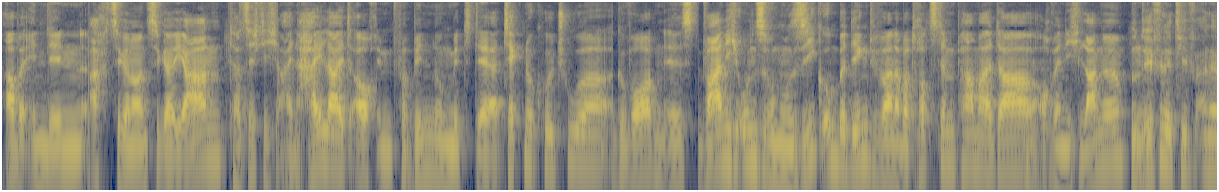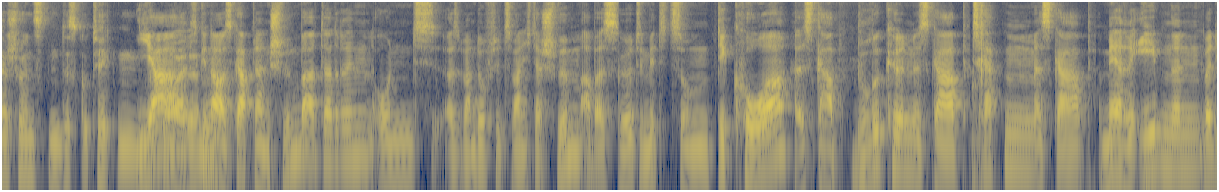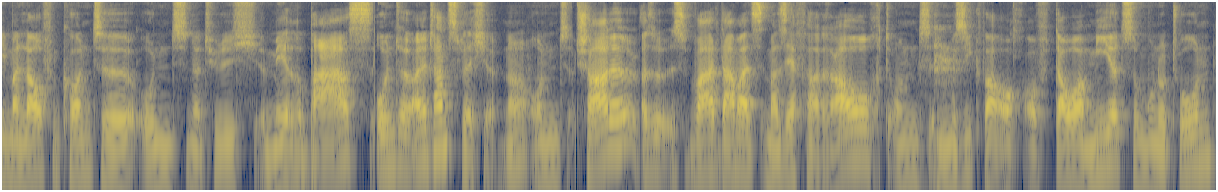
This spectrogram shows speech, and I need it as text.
aber in den 80er, 90er Jahren tatsächlich ein Highlight auch in Verbindung mit der Technokultur geworden ist. War nicht unsere Musik unbedingt, wir waren aber trotzdem ein paar Mal da, auch wenn nicht lange. Und definitiv eine der schönsten Diskotheken. Ja, Gebäude, ne? genau. Es gab dann ein Schwimmbad da drin und also man durfte zwar nicht da schwimmen, aber es gehörte mit zum Dekor. Es gab Brücken, es gab Treppen, es gab mehrere Ebenen, über die man laufen konnte und natürlich mehrere Bars und äh, eine Tanzfläche. Ne? Und schade, also es war damals immer sehr verraucht und die Musik war auch auf Dauer mir zu monoton,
